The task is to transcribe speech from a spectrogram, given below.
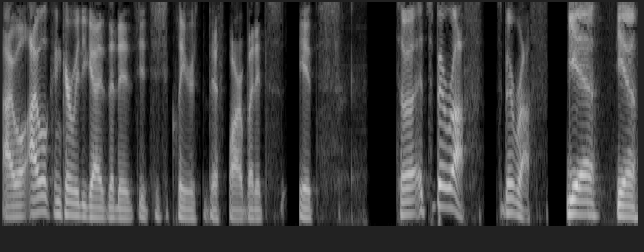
I will. I will concur with you guys that it's, it just clears the Biff bar, but it's it's so it's a bit rough. It's a bit rough. Yeah, yeah.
